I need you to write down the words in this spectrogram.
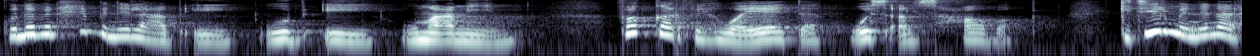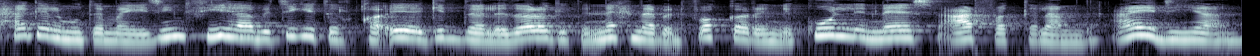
كنا بنحب نلعب إيه وبإيه ومع مين. فكر في هواياتك واسأل صحابك. كتير مننا الحاجة المتميزين فيها بتيجي تلقائية جدا لدرجة إن إحنا بنفكر إن كل الناس عارفة الكلام ده. عادي يعني.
